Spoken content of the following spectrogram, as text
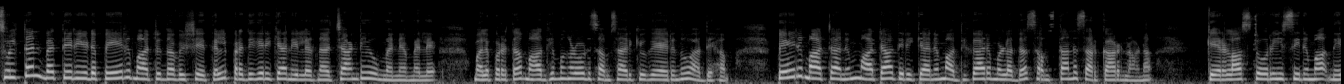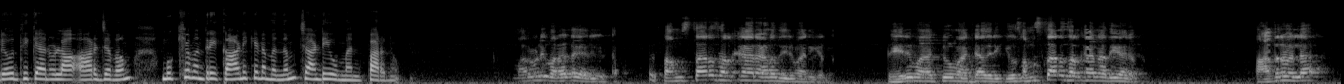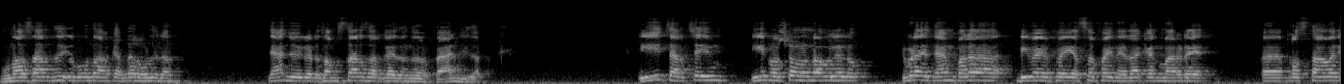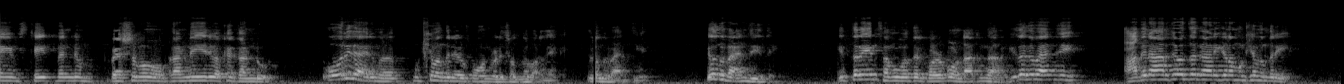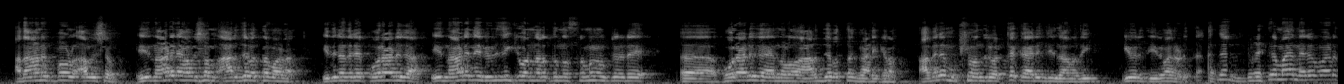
സുൽത്താൻ ബത്തേരിയുടെ പേര് മാറ്റുന്ന വിഷയത്തിൽ പ്രതികരിക്കാനില്ലെന്ന് Chandy Oommen M L A മലപ്പുറത്ത് മാധ്യമങ്ങളോട് സംസാരിക്കുകയായിരുന്നു അദ്ദേഹം. പേര് മാറ്റാനും മാറ്റാതിരിക്കാനും അധികാരമുള്ളത് സംസ്ഥാന സർക്കാരിനാണ്. കേരള സ്റ്റോറി സിനിമ നിരോധിക്കാനുള്ള ആർജവം മുഖ്യമന്ത്രി കാണിക്കണമെന്നും ചാണ്ടി ഉമ്മൻ പറഞ്ഞു. മറുപടി കാര്യമില്ല. സംസ്ഥാന സർക്കാരാണ് തീരുമാനിക്കേണ്ടത്. പേര് മാറ്റൂ മാറ്റാതിരിക്കൂ സംസ്ഥാന സർക്കാരിന് അധികാരം. മാത്രമല്ല മൂന്നാം സ്ഥാനത്തേക്ക് പോകുന്ന ആൾക്ക് എന്താ ഇല്ല ഞാൻ ചോദിക്കട്ടെ സംസ്ഥാന സർക്കാർ നിങ്ങൾ ബാൻ ചെയ്ത? ഈ ചർച്ചയും ഈ പ്രശ്നവും ഉണ്ടാവില്ലല്ലോ. ഇവിടെ ഞാൻ പല ഡിവൈഎഫ്ഐ എസ് എഫ് ഐ നേതാക്കന്മാരുടെ പ്രസ്താവനയും സ്റ്റേറ്റ്മെന്റും വിഷമവും കണ്ണീരും ഒക്കെ കണ്ടു. ഒരു കാര്യം മുഖ്യമന്ത്രി ഒരു ഫോൺ വിളിച്ചൊന്ന് പറഞ്ഞേക്കെ. ഇതൊന്ന് ബാൻ ചെയ്യേ. ഇതൊന്ന് ബാൻ ചെയ്തേ. ഇത്രയും സമൂഹത്തിൽ കുഴപ്പം കുഴപ്പമുണ്ടാക്കുന്നതാണെങ്കിൽ ഇതൊക്കെ ബാൻ ചെയ്യും. അതിനാർജവത്വം കാണിക്കണം മുഖ്യമന്ത്രി. അതാണ് ഇപ്പോൾ ആവശ്യം. ഈ നാടിന് ആവശ്യം ആർജവത്വമാണ്. ഇതിനെതിരെ പോരാടുക. ഈ നാടിനെ വിഭജിക്കുവാൻ നടത്തുന്ന ശ്രമങ്ങൾക്കെതിരെ പോരാടുക എന്നുള്ള ആർജവത്വം കാണിക്കണം. അതിന് മുഖ്യമന്ത്രി ഒറ്റ കാര്യം ചെയ്താൽ മതി. ഈ ഒരു തീരുമാനം എടുത്താൽ കൃത്യമായ നിലപാട്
